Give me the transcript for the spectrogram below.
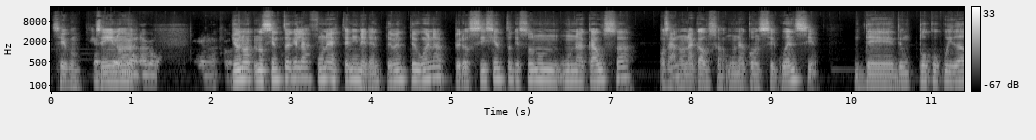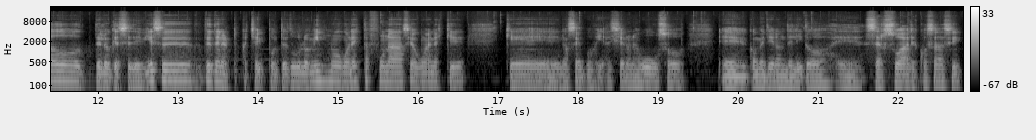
Sí, pues. Sí, no. Yo no, no, siento que las funas estén inherentemente buenas, pero sí siento que son una causa, o sea, no una causa, una consecuencia de, un poco cuidado de lo que se debiese de tener, pues, ¿cachai? Ponte tú lo mismo con estas funas hacia buenas que, que, no sé, pues ya hicieron abusos, eh, cometieron delitos eh, sexuales, cosas así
